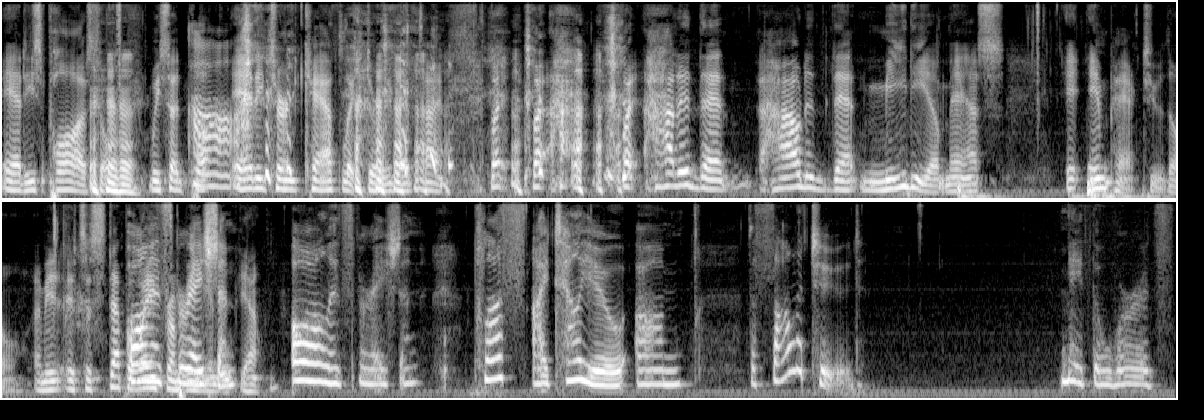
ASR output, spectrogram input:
Addie's paw. So we said Pa- Addie turned Catholic during that time. But but how, but how did that how did that media mass i- impact you though? I mean, it's a step All away inspiration. from being. yeah. all inspiration. Plus, I tell you, um, the solitude made the words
